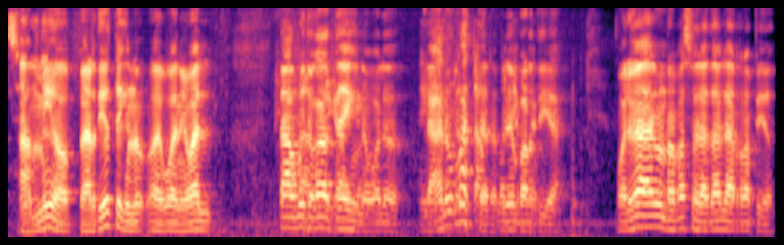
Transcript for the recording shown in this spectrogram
segundo. Amigo, perdió Tecno. Bueno, igual. Estaba muy Ah, tocado. Tecno, boludo. La ganó Master la primera partida. Bueno, le voy a dar un repaso de la tabla rápido.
